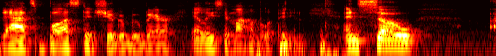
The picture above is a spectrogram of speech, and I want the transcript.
that's busted sugar boo bear at least in my humble opinion. And so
